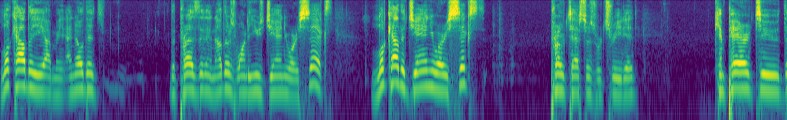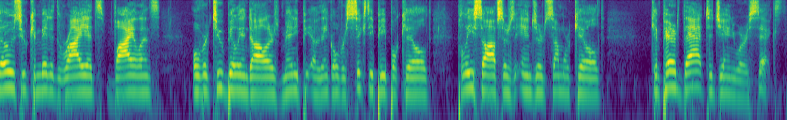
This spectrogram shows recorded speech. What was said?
look how the. I mean, I know that the president and others want to use January sixth. Look how the January sixth protesters were treated compared to those who committed the riots, violence, over two billion dollars. many, I think, over sixty people killed, police officers injured, some were killed. Compared that to January sixth,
